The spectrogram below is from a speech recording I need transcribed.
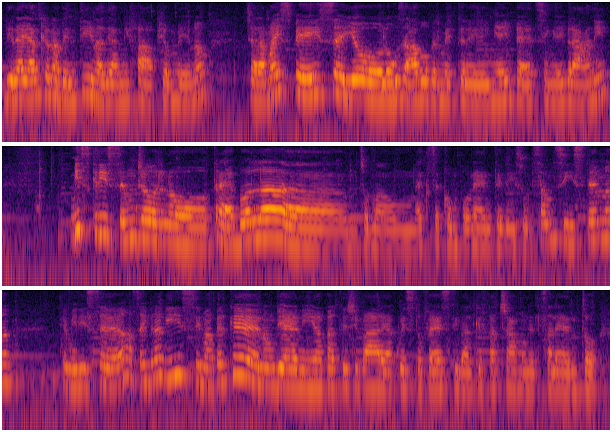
direi anche una ventina di anni fa più o meno. C'era MySpace, io lo usavo per mettere i miei pezzi, i miei brani. Mi scrisse un giorno Treble, eh, insomma un ex componente dei Soul Sound System, che mi disse, oh, sei bravissima, perché non vieni a partecipare a questo festival che facciamo nel Salento?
